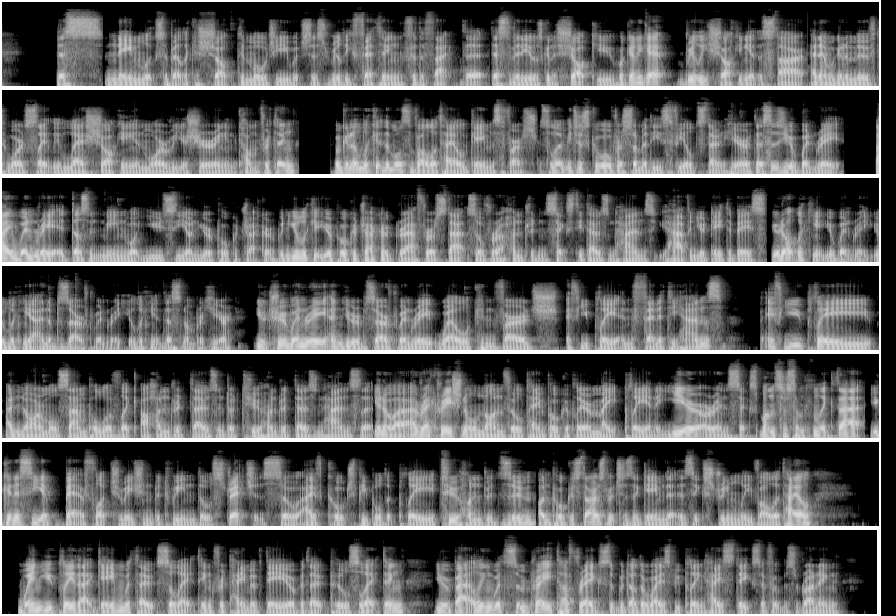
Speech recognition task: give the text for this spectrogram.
This name looks a bit like a shocked emoji, which is really fitting for the fact that this video is going to shock you. We're going to get really shocking at the start, and then we're going to move towards slightly less shocking and more reassuring and comforting. We're going to look at the most volatile games first. So let me just go over some of these fields down here. This is your win rate. By win rate, it doesn't mean what you see on your poker tracker. When you look at your poker tracker graph or stats over 160,000 hands you have in your database, you're not looking at your win rate. You're looking at an observed win rate. You're looking at this number here. Your true win rate and your observed win rate will converge if you play infinity hands if you play a normal sample of like 100,000 or 200,000 hands that, you know, a, a recreational non full time poker player might play in a year or in six months or something like that, you're going to see a bit of fluctuation between those stretches. So I've coached people that play 200 Zoom on PokerStars, which is a game that is extremely volatile. When you play that game without selecting for time of day or without pool selecting, you're battling with some pretty tough regs that would otherwise be playing high stakes if it was running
